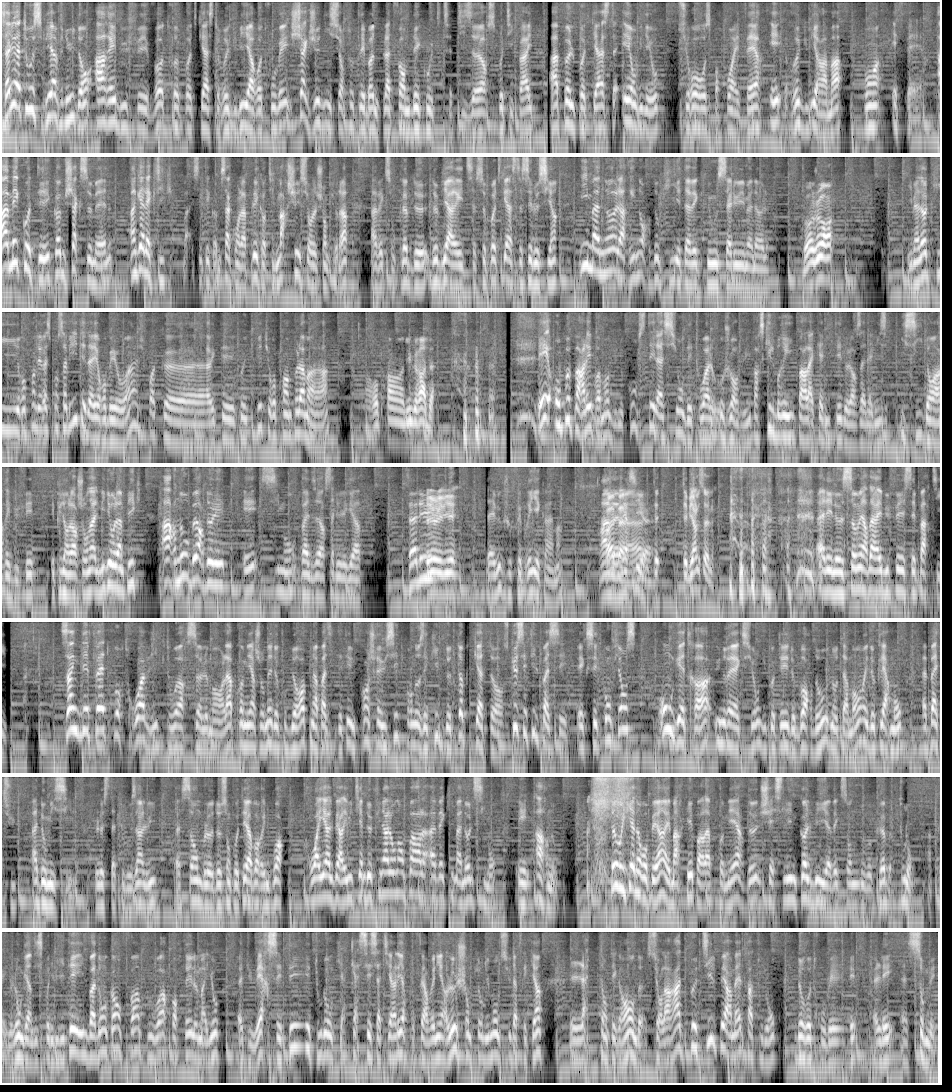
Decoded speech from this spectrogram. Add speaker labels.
Speaker 1: Salut à tous, bienvenue dans Arrêt Buffet, votre podcast rugby à retrouver chaque jeudi sur toutes les bonnes plateformes d'écoute, Teaser, Spotify, Apple Podcast et en vidéo sur eurosport.fr et rugbyrama.fr. À mes côtés, comme chaque semaine, un galactique. Bah, C'était comme ça qu'on l'appelait quand il marchait sur le championnat avec son club de, Biarritz. Ce podcast, c'est le sien. Imanol Arinordoki est avec nous. Salut Imanol.
Speaker 2: Bonjour.
Speaker 1: Imanol qui reprend des responsabilités d'ailleurs au BO. Hein. Je crois qu'avec tes coéquipiers, tu reprends un peu la main là. hein.
Speaker 2: On reprend du grade.
Speaker 1: Et on peut parler vraiment d'une constellation d'étoiles aujourd'hui parce qu'ils brillent par la qualité de leurs analyses ici dans Arrêt Buffet et puis dans leur journal Midi Olympique. Arnaud Beurdelet et Simon Walzer. Salut les gars.
Speaker 2: Salut.
Speaker 3: Salut Olivier.
Speaker 1: Vous avez vu que je vous fais briller quand même. hein.
Speaker 2: Ah,
Speaker 3: Ouais,
Speaker 2: bah,
Speaker 3: bah,
Speaker 2: merci.
Speaker 3: T'es bien le seul.
Speaker 1: Allez, le sommaire d'Arrêt Buffet, c'est parti. 5 défaites pour 3 victoires seulement. La première journée de Coupe d'Europe n'a pas été une franche réussite pour nos équipes de top 14. Que s'est-il passé? Excès de confiance? On guettera une réaction du côté de Bordeaux notamment et de Clermont, battu à domicile. Le Stade toulousain, lui, semble de son côté avoir une voie royale vers les huitièmes de finale. On en parle avec Imanol, Simon et Arnaud. Ce week-end européen est marqué par la première de Cheslin Colby avec son nouveau club Toulon. Après une longue indisponibilité, il va donc enfin pouvoir porter le maillot du RCT Toulon qui a cassé sa tirelire pour faire venir le champion du monde sud-africain. L'attente est grande sur la rade. Peut-il permettre à Toulon de retrouver les sommets?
